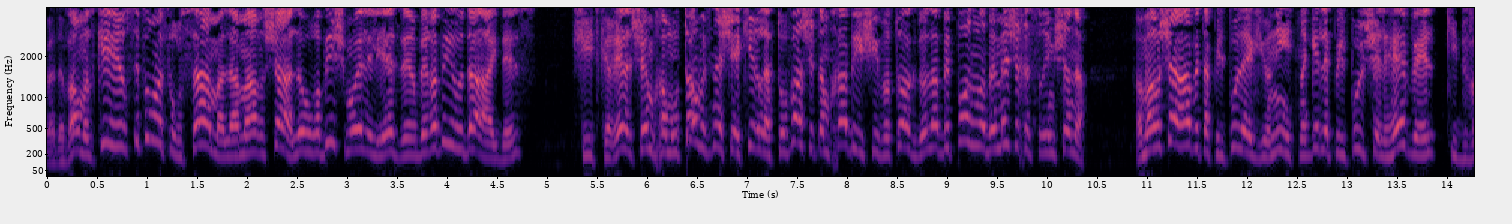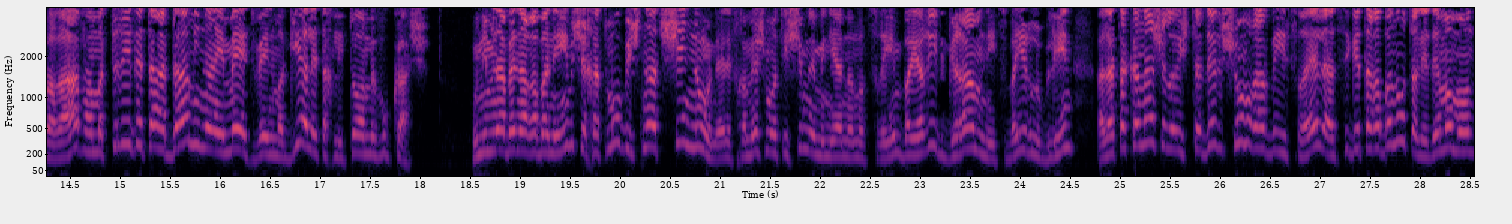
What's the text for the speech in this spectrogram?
והדבר מזכיר סיפור מפורסם על המהרש"א, לא הוא רבי שמואל אליעזר ברבי יהודה איידלס, שהתקרא על שם חמותו מפני שהכיר לטובה שתמכה בישיבתו הגדולה בפוזנה במשך עשרים שנה. המהרש"א אהב את הפלפול ההגיוני, התנגד לפלפול של הבל, כדבריו המטריד את האדם מן האמת ואין מגיע לתכליתו המבוקש. הוא נמנה בין הרבנים שחתמו בשנת ש"ן, 1590 למניין הנוצרים, ביריד גרמניץ בעיר לובלין, על התקנה שלא השתדל שום רב בישראל להשיג את הרבנות על ידי ממון.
